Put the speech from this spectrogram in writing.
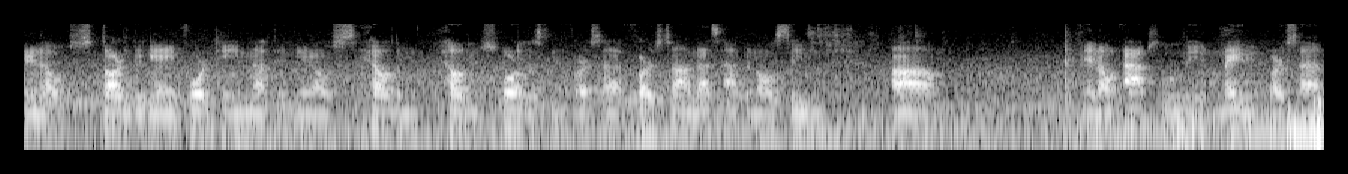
You know, started the game 14 nothing, you know, held them held them scoreless in the first half. First time that's happened all season. Um, you know, absolutely amazing first half.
